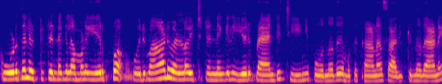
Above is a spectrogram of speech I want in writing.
കൂടുതൽ ഇട്ടിട്ടുണ്ടെങ്കിൽ നമ്മൾ ഈർപ്പം ഒരുപാട് വെള്ളം ഒഴിച്ചിട്ടുണ്ടെങ്കിൽ ഈ ഒരു പ്ലാന്റ് ചീഞ്ഞു പോകുന്നത് നമുക്ക് കാണാൻ സാധിക്കുന്നതാണ്.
